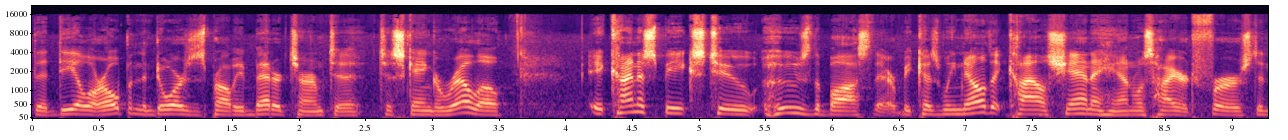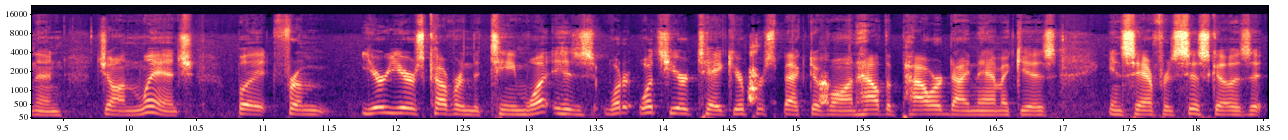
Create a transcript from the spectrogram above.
the deal or open the doors is probably a better term to to Scangarello. It kind of speaks to who's the boss there because we know that Kyle Shanahan was hired first and then John Lynch, but from your years covering the team, what is what what's your take, your perspective on how the power dynamic is in San Francisco? Is it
